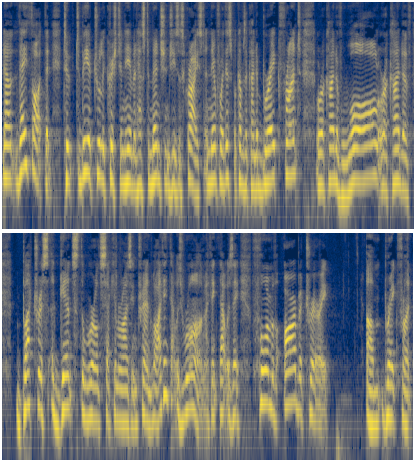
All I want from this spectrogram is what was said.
Now, they thought that to, to be a truly Christian hymn, it has to mention Jesus Christ, and therefore this becomes a kind of break front or a kind of wall or a kind of buttress against the world's secularizing trend. Well, I think that was wrong. I think that was a form of arbitrary um, break front,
